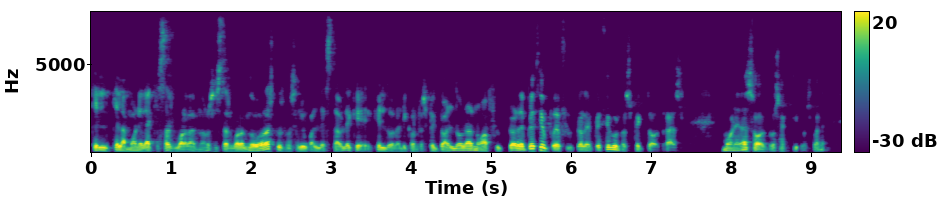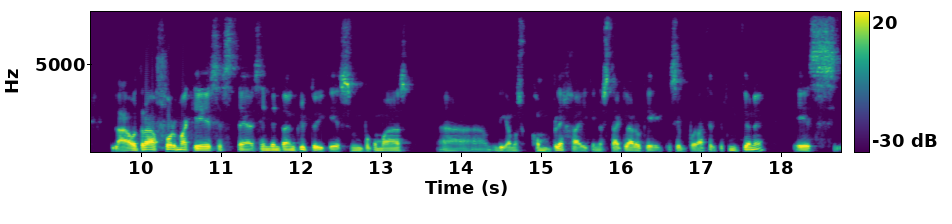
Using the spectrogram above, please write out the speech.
que, la moneda que estás guardando. ¿no? Si estás guardando dólares, pues va a ser igual de estable que, el dólar. Y con respecto al dólar no va a fluctuar de precio, puede fluctuar de precio con respecto a otras monedas o otros activos. ¿vale? La otra forma que se, ha intentado en cripto y que es un poco más, ah, digamos, compleja y que no está claro que, se pueda hacer que funcione es,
